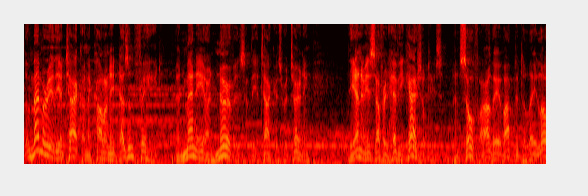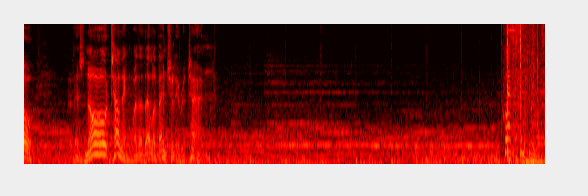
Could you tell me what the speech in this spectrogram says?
The memory of the attack on the colony doesn't fade, and many are nervous of the attackers returning. The enemy suffered heavy casualties, and so far they have opted to lay low, but there's no telling whether they'll eventually return. Quest complete.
